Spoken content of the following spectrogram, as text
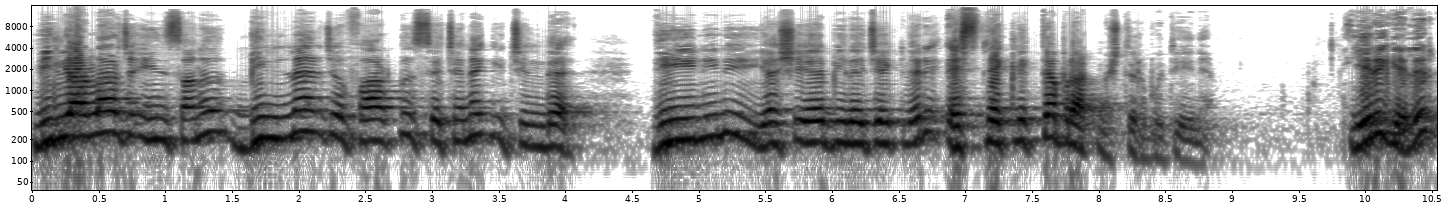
milyarlarca insanı binlerce farklı seçenek içinde dinini yaşayabilecekleri esneklikte bırakmıştır bu dini. Yeri gelir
